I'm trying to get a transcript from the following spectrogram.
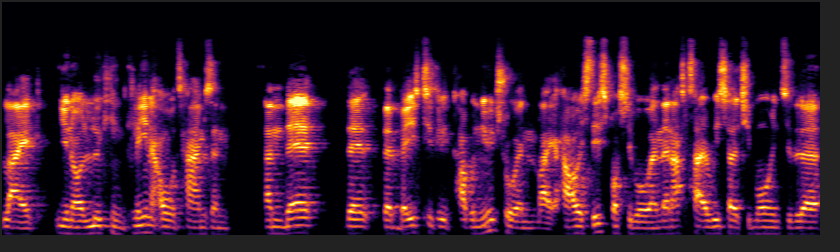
like you know looking clean at all times and and they're they're, they're basically carbon neutral and like how is this possible? And then i started researching more into the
